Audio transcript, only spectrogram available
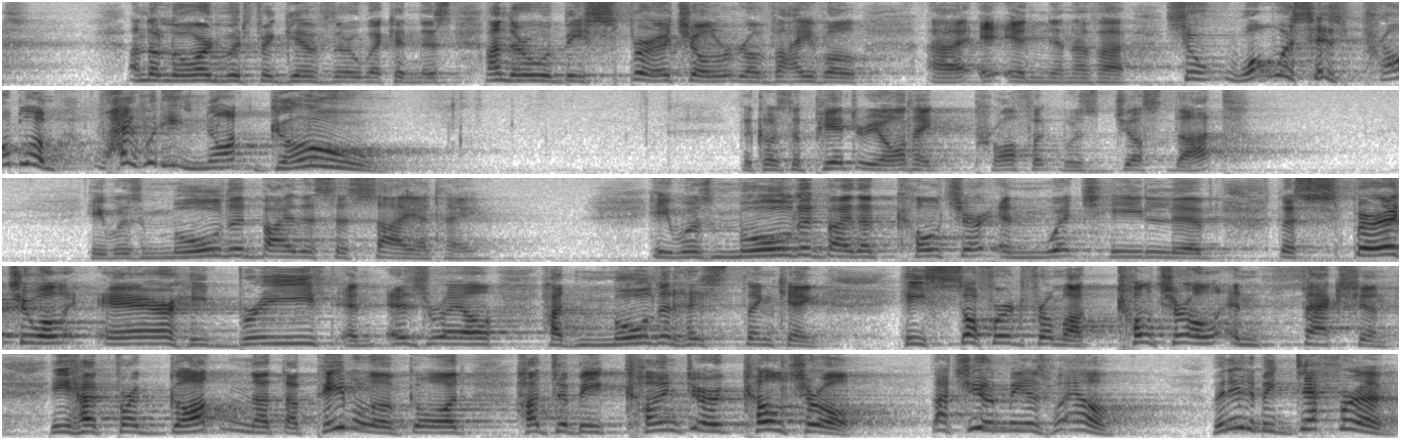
and the Lord would forgive their wickedness and there would be spiritual revival uh, in Nineveh. So, what was his problem? Why would he not go? Because the patriotic prophet was just that. He was molded by the society. He was molded by the culture in which he lived. The spiritual air he breathed in Israel had molded his thinking. He suffered from a cultural infection. He had forgotten that the people of God had to be countercultural. That's you and me as well. We need to be different.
